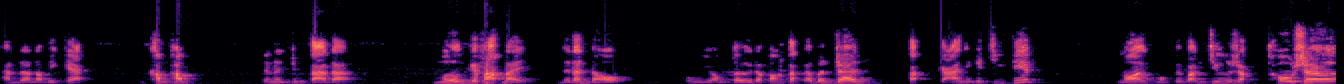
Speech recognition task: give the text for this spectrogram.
thành ra nó bị kẹt. Không thông. Cho nên chúng ta đã mượn cái pháp này để đánh đổ. Cũng như ông tư đã phân tích ở bên trên, tất cả những cái chi tiết, nói một cái văn chương rất thô sơ,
